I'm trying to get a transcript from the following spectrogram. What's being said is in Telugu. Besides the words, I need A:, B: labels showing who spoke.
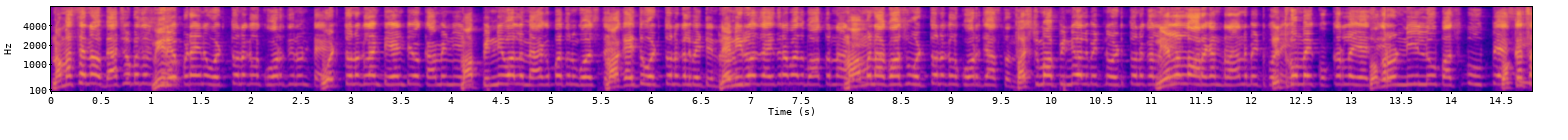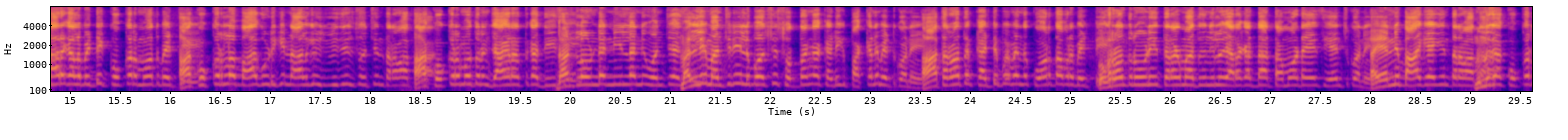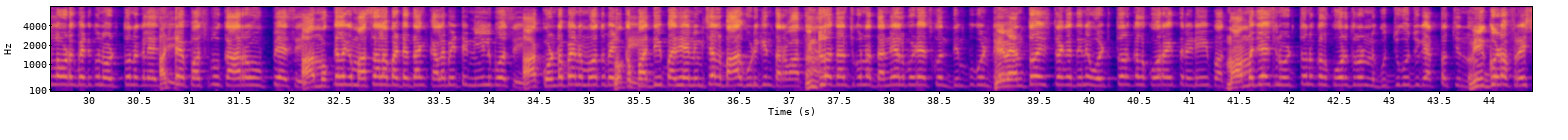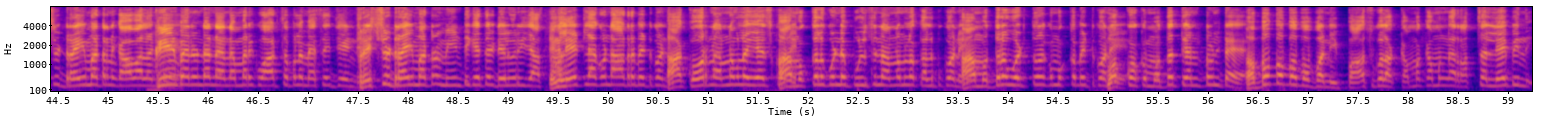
A: నమస్తే నా బ్యాచులర్ బ్రదర్స్ మీరు ఎప్పుడైనా ఒట్టి తొనకలు కూర తినుంటే? ఒట్టి తొనకలు అంటే ఏంటి? కామెంట్ మా పిన్ని వాళ్ళు మేకపోతను కోస్తే. మాకైతే ఒట్టి తొనకలు పెట్టింది నేను ఈ రోజు హైదరాబాద్ పోతున్నా. మా అమ్మ నా కోసం ఒట్టి తొనకలు కూర చేస్తుంది. ఫస్ట్ మా పిన్ని వాళ్ళు పెట్టిన ఒట్టి తొనకలు నీళ్ళలో అరగంట నానబెట్టుకుని ఎత్తుకోపోయి కుక్కర్లో ఒక రెండు నీళ్ళు పసుపు ఉప్పు ఒక్కసారి కలబెట్టి కుక్కర్ మూత పెట్టి ఆ కుక్కర్లో బాగా ఉడికి నాలుగు విజిల్స్ వచ్చిన తర్వాత ఆ కుక్కర్ మూతను జాగ్రత్తగా తీసి దాంట్లో ఉండే నీళ్ళన్ని వంచేసి మళ్ళీ మంచి నీళ్ళు పోసి శుద్ధంగా కడిగి పక్కన పెట్టుకొని ఆ తర్వాత కట్టిపోయి మీద కూర తప్పర పెట్టి ఒక రొంత నూనె తిరగమా గింజలు ఎర్రగడ్డ టమోటా వేసి వేయించుకొని అవన్నీ బాగా వేగిన తర్వాత ముందుగా కుక్కర్లో ఉడకబెట్టుకుని ఒట్టుతునకలేసి అంటే పసుపు కారం ఉప్పేసి ఆ ముక్కలకి మసాలా పట్టేదానికి కలబెట్టి నీళ్ళు పోసి ఆ కుండ పైన మూత పెట్టి ఒక పది పదిహేను నిమిషాలు బాగా ఉడికిన తర్వాత ఇంట్లో దంచుకున్న ధనియాల పొడి వేసుకొని దింపుకుంటే మేము ఎంతో ఇష్టంగా తినే ఒట్టి తొనకల కూర అయితే రెడీ అయిపోతుంది. మా అమ్మ చేసిన ఒట్టి తొనకల కూర చూడండి గుజ్జు గుజ్జుగా ఎట్టొచ్చింది. మీకు కూడా ఫ్రెష్ డ్రై మటన్ కావాలంటే స్క్రీన్ పైన ఉండే నా నెంబర్కి వాట్సాప్లో మెసేజ్ చేయండి. ఫ్రెష్ డ్రై మటన్ మీ ఇంటికి అయితే డెలివరీ చేస్తాం. లేట్ లేకుండా ఆర్డర్ పెట్టుకోండి. ఆ కూరను అన్నంలో వేసుకో ఆ ముక్కలు ఉండే పులుసుని అన్నంలో కలుపుకొని ఆ ముద్దలో ఒట్టుతోనక ముక్క పెట్టుకొని ఒక్కొక్క ముద్ద తింటుంటే అబ్బబ్బబ్బబ్బ నీ పాసుగుల కమ్మ కమ్మంగా రచ్చ లేపింది.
